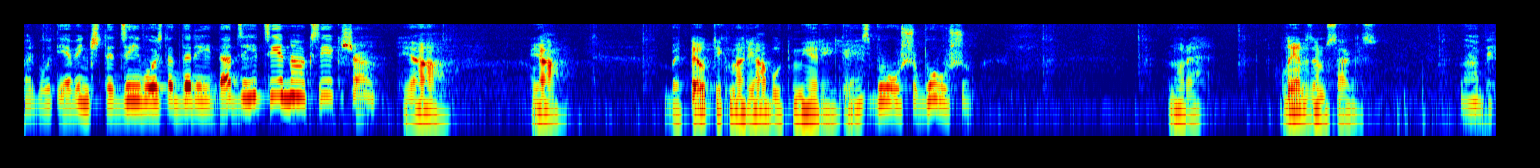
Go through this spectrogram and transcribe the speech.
Varbūt, ja viņš te dzīvos, tad arī dadzīts ienāks iekšā. Jā, jā. Bet tev tikmēr jābūt mierīgai. Es būšu, būšu. Nu, re, lien zem segas. Labi.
